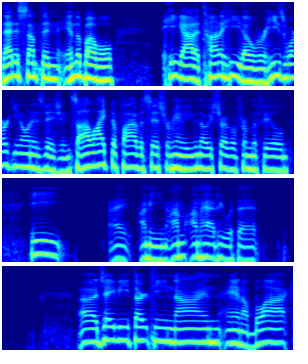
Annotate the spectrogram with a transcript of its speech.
That is something in the bubble. He got a ton of heat over. He's working on his vision. So I like the five assists from him, even though he struggled from the field. He I I mean I'm I'm happy with that. Uh, JV 13-9 and a block.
